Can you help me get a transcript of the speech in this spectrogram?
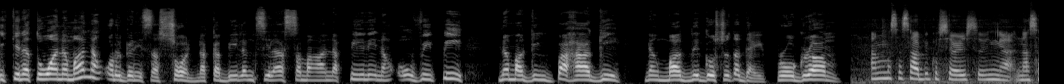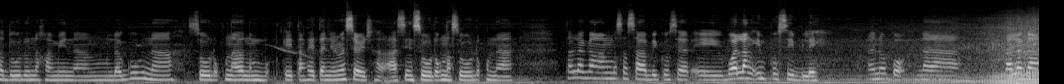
Ikinatuwa naman ng organisasyon na kabilang sila sa mga napili ng OVP na maging bahagi ng Magnegosyo Taday program. Ang masasabi ko sir, so nga, nasa dulo na kami ng Laguna, sulok na, kitang-kita nyo na sir, as in sulok na sulok na. Talagang ang masasabi ko sir, eh, walang imposible. Ano po, na talagang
